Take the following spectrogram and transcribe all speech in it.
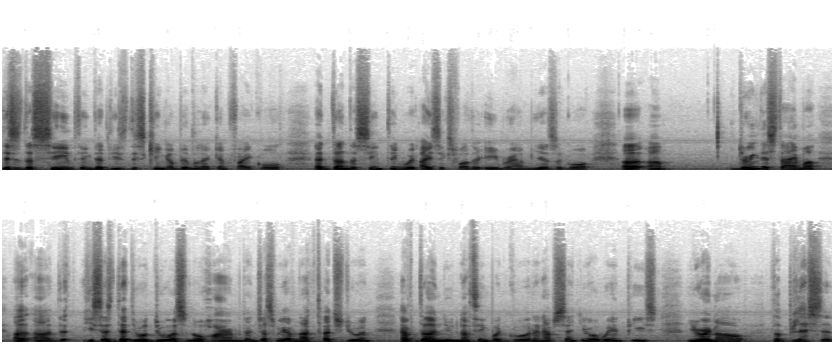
this is the same thing that these, this king Abimelech and Phicol had done, the same thing with Isaac's father Abraham years ago. Uh, um, during this time, uh, uh, uh, the, he says that you will do us no harm. And just we have not touched you and have done you nothing but good and have sent you away in peace. You are now the blessed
